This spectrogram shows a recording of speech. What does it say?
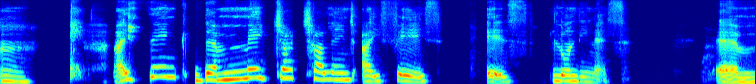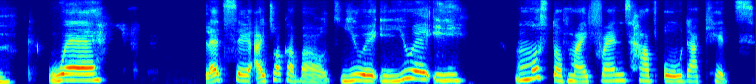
mm. I think the major challenge I face is loneliness. Um, where, let's say, I talk about UAE. UAE, most of my friends have older kids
